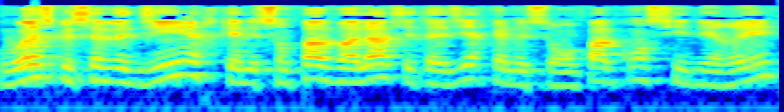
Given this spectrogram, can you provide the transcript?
Ou est-ce que ça veut dire qu'elles ne sont pas valables, c'est-à-dire qu'elles ne seront pas considérées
